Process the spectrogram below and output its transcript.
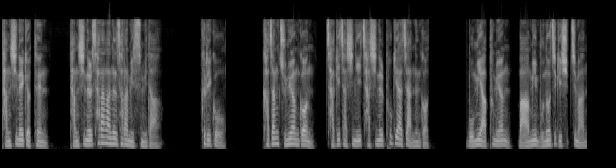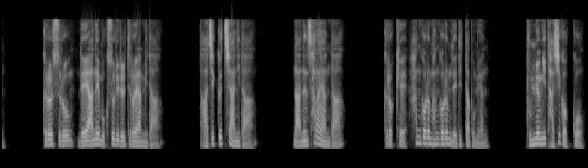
당신의 곁엔 당신을 사랑하는 사람이 있습니다. 그리고 가장 중요한 건 자기 자신이 자신을 포기하지 않는 것. 몸이 아프면 마음이 무너지기 쉽지만 그럴수록 내 안의 목소리를 들어야 합니다. 아직 끝이 아니다. 나는 살아야 한다. 그렇게 한 걸음 한 걸음 내딛다 보면 분명히 다시 걷고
